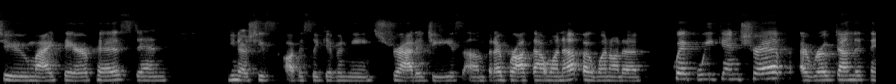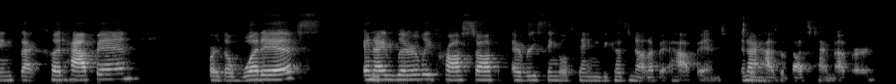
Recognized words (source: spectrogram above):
to my therapist and you know she's obviously given me strategies um, but i brought that one up i went on a quick weekend trip i wrote down the things that could happen or the what ifs and i literally crossed off every single thing because none of it happened and i had the best time ever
